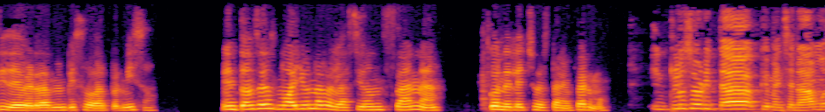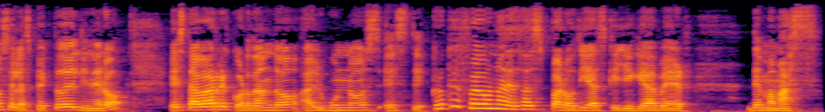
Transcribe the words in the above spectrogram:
si de verdad me empiezo a dar permiso. Entonces no hay una relación sana con el hecho de estar enfermo. Incluso ahorita que mencionábamos el aspecto del dinero, estaba recordando algunos, este, creo que fue una de esas parodias que llegué a ver de mamás,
